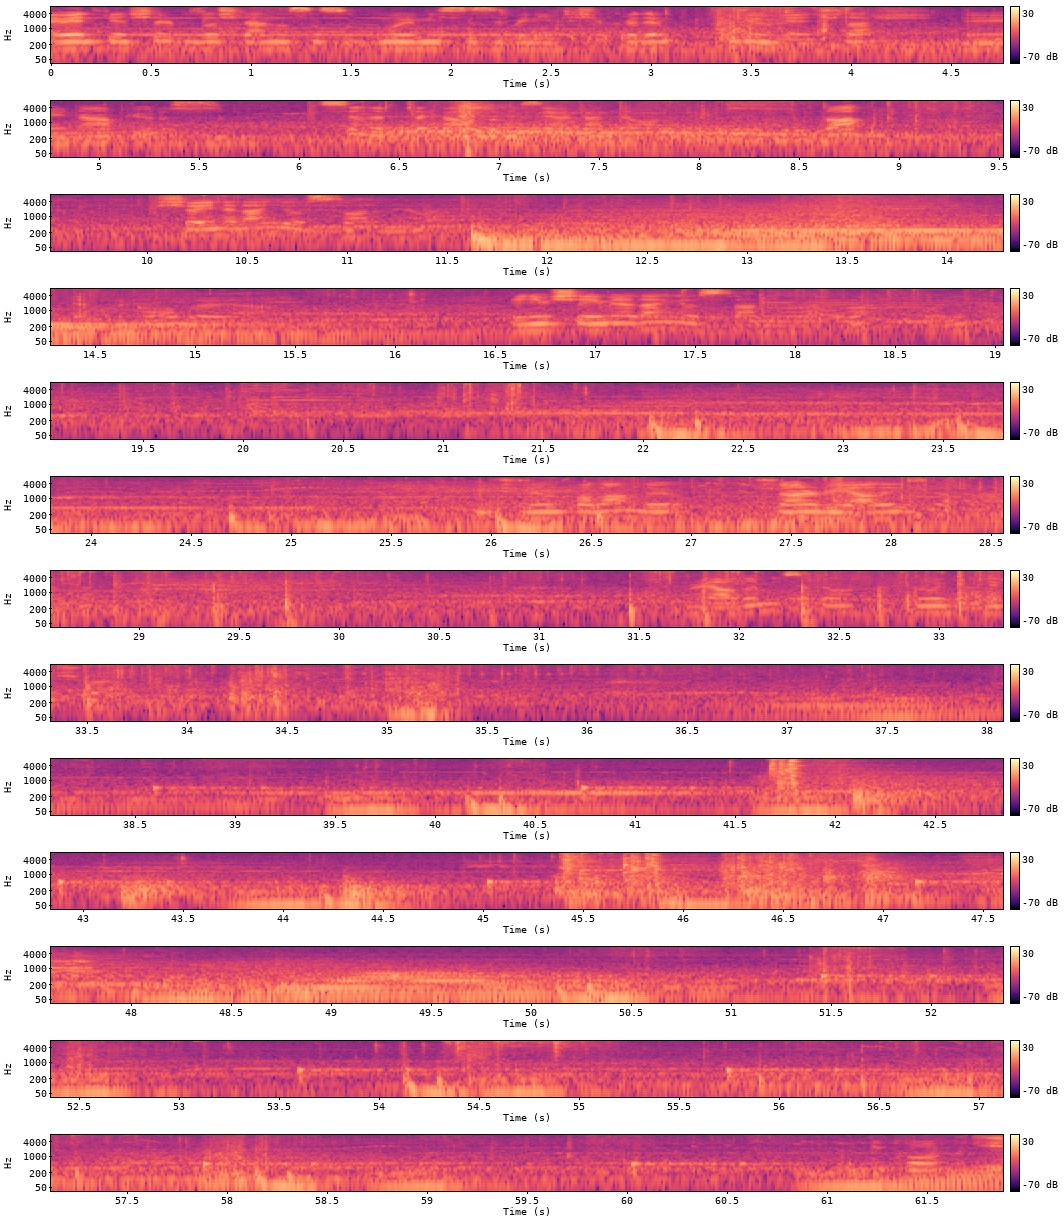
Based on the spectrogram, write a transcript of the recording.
Evet gençler biz hoş geldiniz. Umarım iyisinizdir. Ben iyiyim. Teşekkür ederim. Bugün gençler eee, ne yapıyoruz? Sınırda kaldığımız yerden devam ediyoruz. Da şey neden göstermiyor? Dakika ne oluyor ya? Benim şeyimi neden göstermiyor acaba? Oyun. Güçlüğüm falan da yok. Şu an rüyadayız Ya adam iyi sıkıyor. Dur bakayım gel şuraya.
